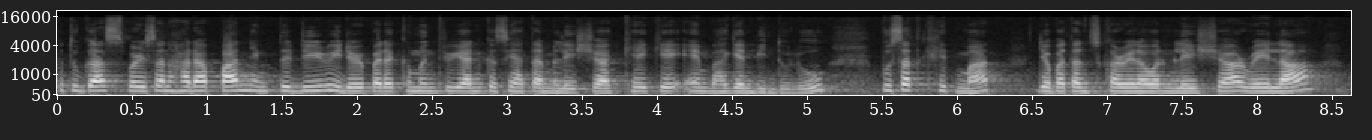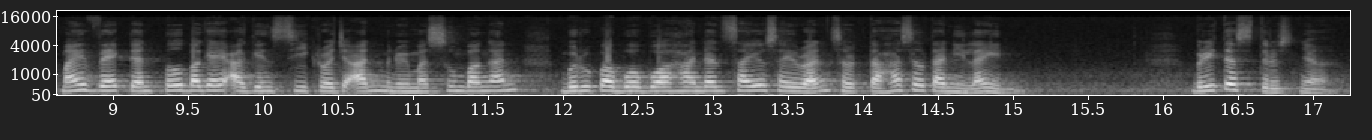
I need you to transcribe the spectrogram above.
petugas barisan hadapan yang terdiri daripada Kementerian Kesihatan Malaysia KKM bahagian Bintulu, Pusat Khidmat, Jabatan Sukarelawan Malaysia RELA, MyVac dan pelbagai agensi kerajaan menerima sumbangan berupa buah-buahan dan sayur-sayuran serta hasil tani lain. Berita seterusnya.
